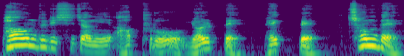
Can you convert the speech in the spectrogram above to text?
파운드리 시장이 앞으로 10배, 100배, 1000배,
